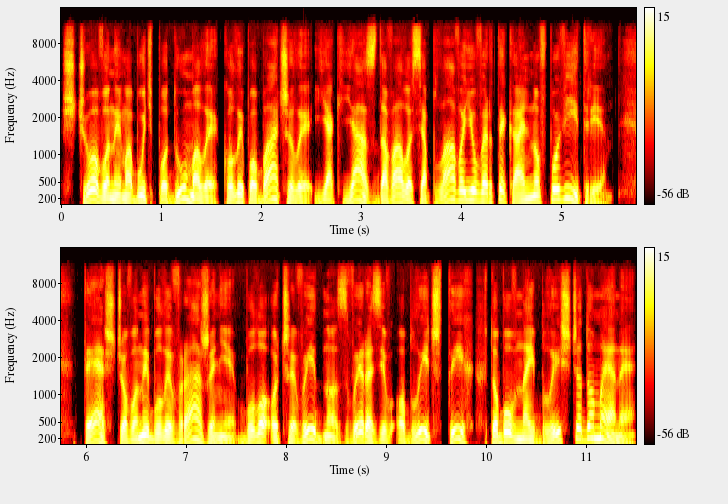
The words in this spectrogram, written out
Що вони, мабуть, подумали, коли побачили, як я, здавалося, плаваю вертикально в повітрі? Те, що вони були вражені, було очевидно з виразів облич тих, хто був найближче до мене,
